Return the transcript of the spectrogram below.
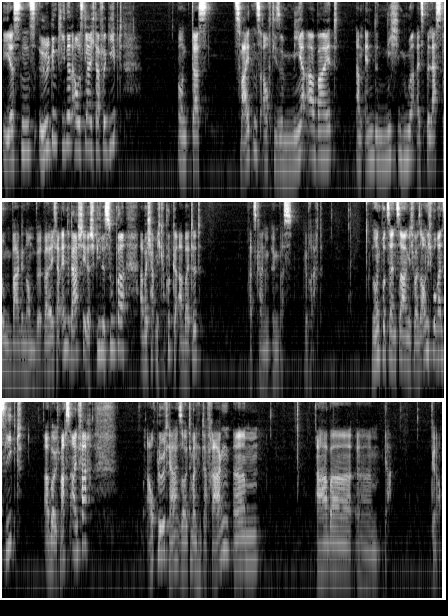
erstens irgendwie einen Ausgleich dafür gibt und dass zweitens auch diese Mehrarbeit am Ende nicht nur als Belastung wahrgenommen wird. Weil wenn ich am Ende dastehe, das Spiel ist super, aber ich habe mich kaputt gearbeitet, hat es keinem irgendwas gebracht. 9% sagen, ich weiß auch nicht, woran es liegt, aber ich mache es einfach. Auch blöd, ja, sollte man hinterfragen. Ähm, aber ähm, ja, genau.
